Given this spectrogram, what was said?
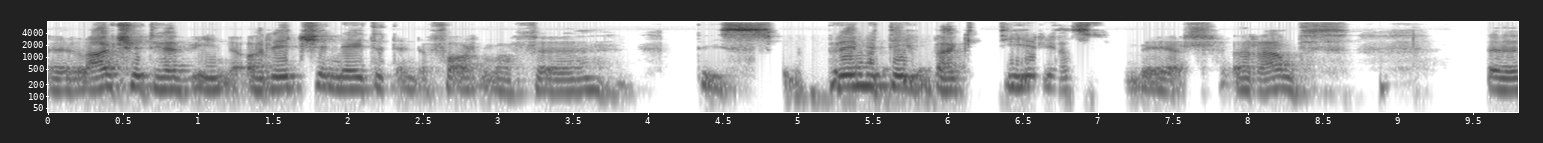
life should have been originated in the form of uh, these primitive bacteria were around uh,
